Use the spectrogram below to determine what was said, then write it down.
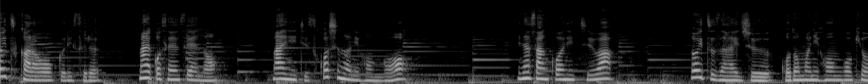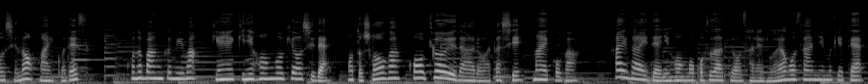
ドイツからお送りする舞子先生の毎日少しの日本語を。皆さんこんにちは。ドイツ在住子供日本語教師の舞子です。この番組は現役日本語教師で元小学校教諭である私舞子が海外で日本語子育てをされる親御さんに向けて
